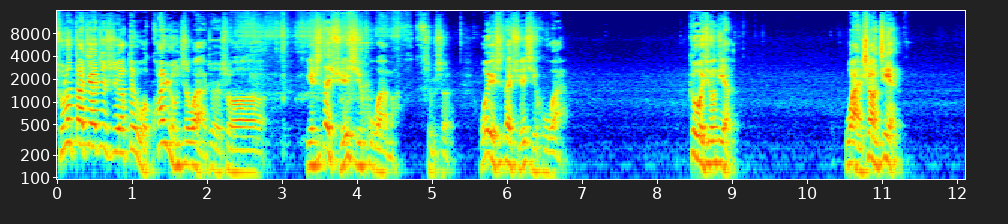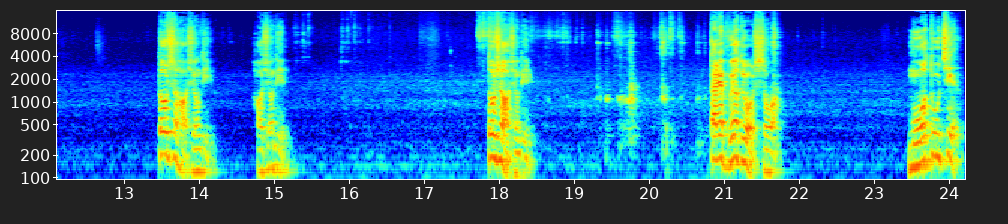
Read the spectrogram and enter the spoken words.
除了大家就是要对我宽容之外，就是说，也是在学习户外嘛，是不是？我也是在学习户外。各位兄弟，晚上见，都是好兄弟，好兄弟，都是好兄弟，大家不要对我失望。魔都见，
